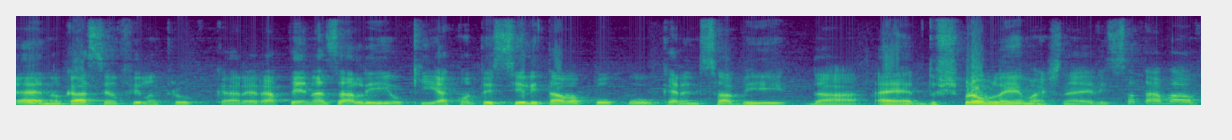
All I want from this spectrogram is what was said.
É, no caso sem um filantropo, cara. Era apenas ali o que acontecia, ele tava pouco querendo saber da, é, dos problemas, né? Ele só tava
